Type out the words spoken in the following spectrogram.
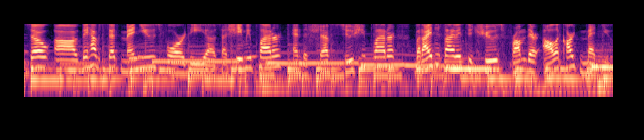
So uh, they have set menus for the uh, sashimi platter and the chef's sushi platter, but I decided to choose from their a la carte menu.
